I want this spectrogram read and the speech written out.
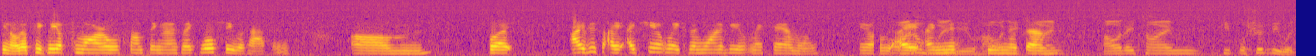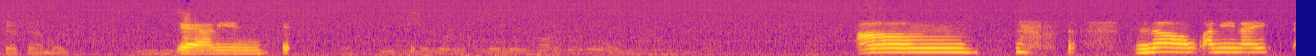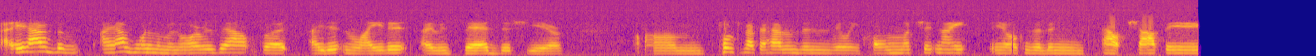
you know they'll pick me up tomorrow or something. And I was like, we'll see what happens. Um, but I just I, I can't wait because I want to be with my family. You know, I, I don't I blame miss you. being Holiday with them. time, holiday time, people should be with their family. Yeah, I mean, it, um, no, I mean, I I have the I have one of the menorahs out, but I didn't light it. I was bad this year. Um, plus the fact I haven't been really home much at night. you know, because I've been out shopping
